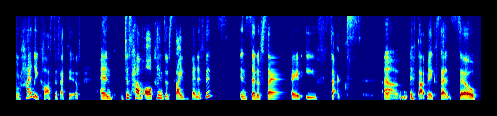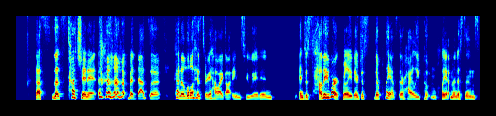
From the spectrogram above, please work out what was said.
highly cost effective and just have all kinds of side benefits instead of side effects um, if that makes sense. So that's that's touching it but that's a kind of little history how i got into it and and just how they work really. They're just they're plants. They're highly potent plant medicines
